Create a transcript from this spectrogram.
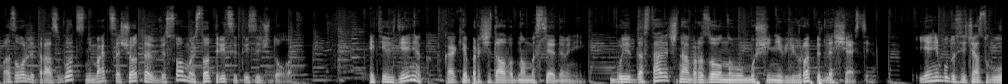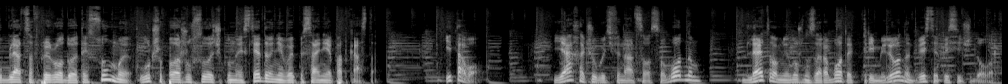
позволит раз в год снимать со счета весомые 130 тысяч долларов. Этих денег, как я прочитал в одном исследовании, будет достаточно образованному мужчине в Европе для счастья. Я не буду сейчас углубляться в природу этой суммы, лучше положу ссылочку на исследование в описании подкаста. Итого, я хочу быть финансово свободным, для этого мне нужно заработать 3 миллиона 200 тысяч долларов.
